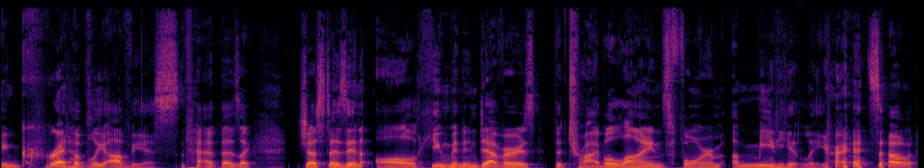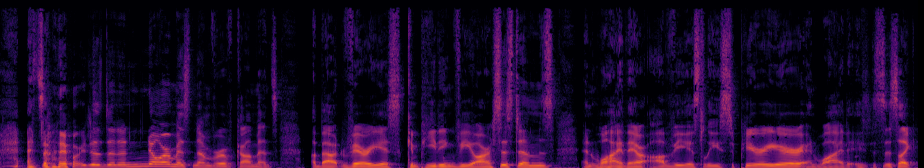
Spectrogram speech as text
incredibly obvious that that's like just as in all human endeavors, the tribal lines form immediately, right? So and so there were just an enormous number of comments about various competing VR systems and why they are obviously superior and why they, it's just like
